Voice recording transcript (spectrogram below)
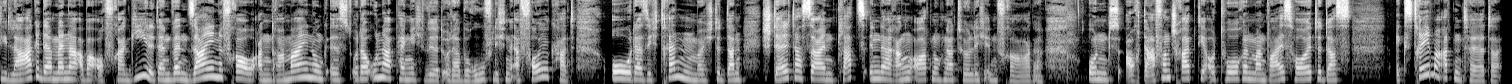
die Lage der Männer aber auch fragil, denn wenn seine Frau anderer Meinung ist oder unabhängig wird oder beruflichen Erfolg hat oder sich trennen möchte, dann stellt das seinen Platz in der Rangordnung natürlich in Frage. Und auch davon schreibt die Autorin, man weiß heute, dass extreme Attentäter,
